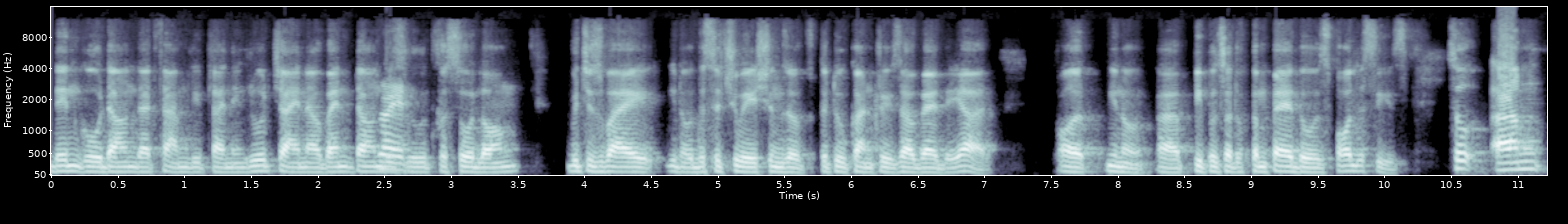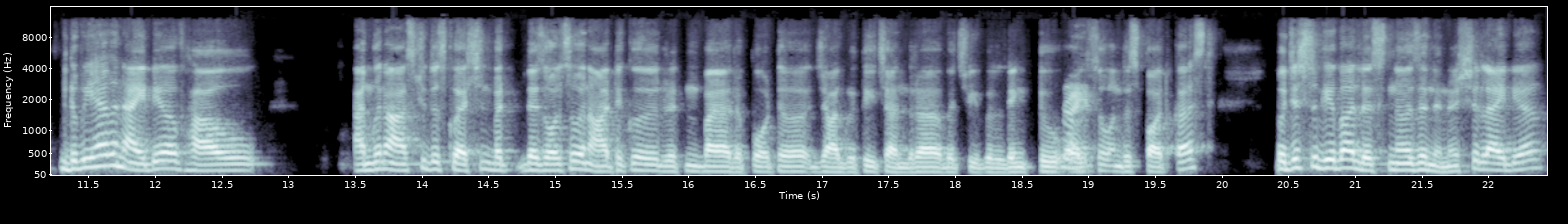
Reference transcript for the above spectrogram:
didn't go down that family planning route. China went down right. this route for so long, which is why you know the situations of the two countries are where they are, or you know uh, people sort of compare those policies. So, um, do we have an idea of how? I'm going to ask you this question, but there's also an article written by a reporter, Jagriti Chandra, which we will link to right. also on this podcast. But just to give our listeners an initial idea,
